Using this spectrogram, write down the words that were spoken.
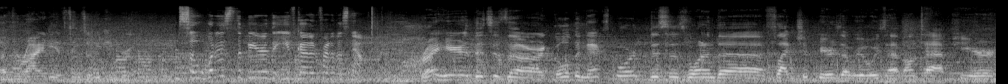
a variety of things that we can brew. So, what is the beer that you've got in front of us now? Right here, this is our Golden Export. This is one of the flagship beers that we always have on tap here.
